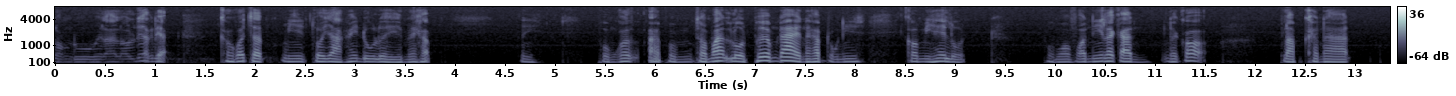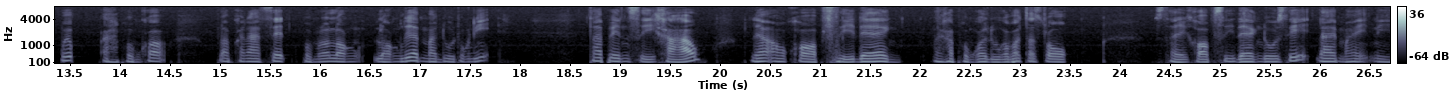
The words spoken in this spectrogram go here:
ลองดูเวลาเราเลือกเนี่ยเขาก็จะมีตัวอย่างให้ดูเลยเห็นไหมครับ นี่ ผมก็อะผมสามารถโหลดเพิ่มได้นะครับ ตรงนี้ก็มีให้โหลด ผมเอาฟอนต์นี้แล้วกัน แล้วก็ปรับขนาดปุ๊บอะผมก็ปรับขนาดเสร็จ ผมแล้วลองลองเลื่อนมาดูตรงนี้ ถ้าเป็นสีขาว แล้วเอาขอบสีแดงนะครับ ผมก็ดูกับว่าจะโตก ใส่ขอบสีแดงดูซิได้ไหมนี่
